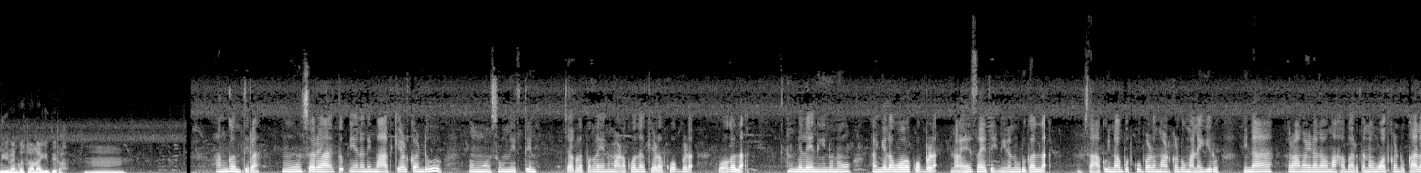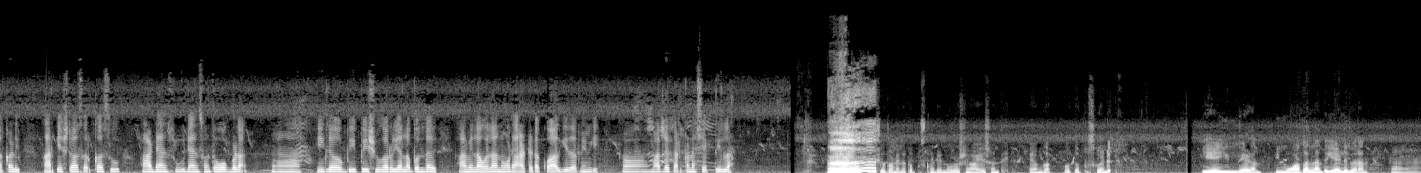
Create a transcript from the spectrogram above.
ನೀವು ಹೆಂಗೆ ಚೆನ್ನಾಗಿದ್ದೀರಾ? ಹ್ಞೂ ಹಂಗಂತೀರಾ? ಹ್ಞೂ ಸರಿ ಆಯಿತು. ಏನೋ ನಿಮ್ಮ ಮಾತು ಕೇಳ್ಕೊಂಡು ಸುಮ್ಮನಿರ್ತೀನಿ ಸುಮ್ಮನೆ ಇರ್ತೀನಿ ಜಗಳ ಪಗಳ ಏನು ಮಾಡ್ಕೊಲ್ಲ ಕೇಳಕ್ಕೆ ಹೋಗ್ಬೇಡ. ಹೋಗಲ್ಲ. ಆಮೇಲೆ ನೀನು ಹಂಗೆಲ್ಲ ಹೋಗಕ್ಕೆ ಹೋಗ್ಬೇಡ. ವಯಸ್ಸಾಯ್ತು ನೀನು ಹುಡುಗಲ್ಲ. ಸಾಕು ಇನ್ನ ಬದುಕುಗಳು ಮಾಡ್ಕೊಂಡು ಮನೆಗಿರು. ಇನ್ನ ರಾಮಾಯಣ ಮಹಾಭಾರತನ ಓದ್ಕೊಂಡು ಕಾಲ ಕಳಿ. ಆರ್ಕೆಸ್ಟ್ರಾ ಸರ್ಕಸ್ಸು ಆ ಡ್ಯಾನ್ಸ್ ಹೂ ಡ್ಯಾನ್ಸ್ ಅಂತ ಹೋಗ್ಬೇಡ. ಈಗ ಬಿ ಪಿ ಶುಗರು ಎಲ್ಲ ಬಂದವೆ. ಆಮೇಲೆ ಅವೆಲ್ಲ ನೋಡಿ ಆಟ ಆಟಕ್ಕೂ ಆಗಿದ್ದಾರೆ ನಿಮಗೆ. ಮೊದಲೇ ತಡ್ಕೊಳೋ ಶಕ್ತಿ ಇಲ್ಲ. ತಪ್ಪಿಸ್ಕೊಂಡು ನೂರು ವರ್ಷ ಆಯುಷ್ ಅಂತ. ಹೆಂಗ ತಪ್ಪಿಸ್ಕೊಂಡೆ. ಏ ಇಲ್ಲ ಹೇಳಮ್ ನಿಮ್ಮ ಹೋಗಲ್ಲ ಅಂತ ಹೇಳಿಲ್ಲ ನಾನು. ಹ್ಮ್.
